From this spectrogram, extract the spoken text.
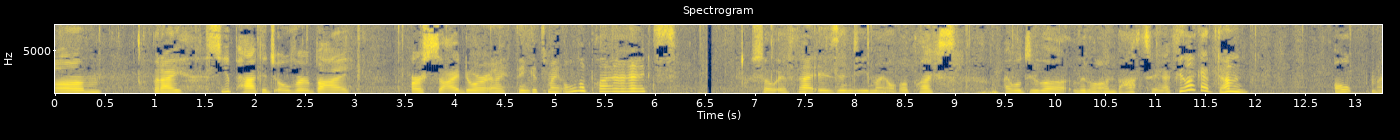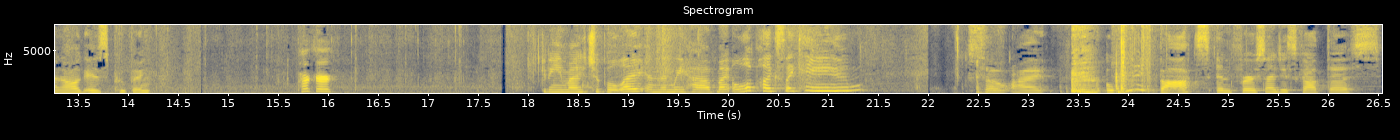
Um, but I see a package over by our side door and I think it's my Olaplex. So if that is indeed my Olaplex, I will do a little unboxing. I feel like I've done, oh, my dog is pooping. Parker. Getting my Chipotle and then we have my Olaplex that came. So I opened my box and first I just got this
